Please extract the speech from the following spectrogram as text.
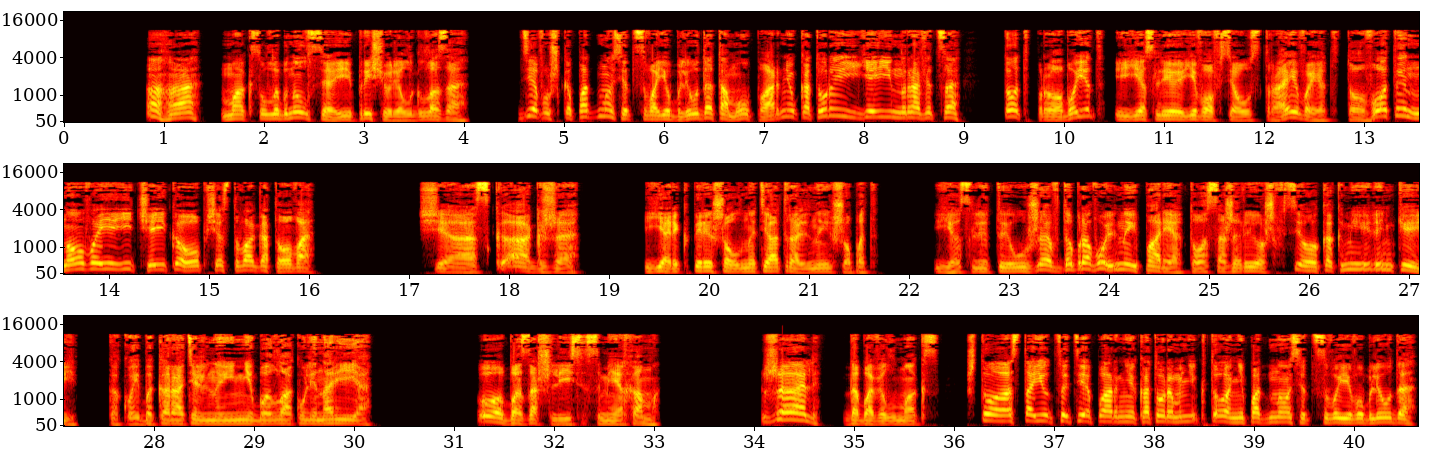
Ага, Макс улыбнулся и прищурил глаза. Девушка подносит свое блюдо тому парню, который ей нравится. Тот пробует, и если его все устраивает, то вот и новая ячейка общества готова. «Сейчас, как же!» Ярик перешел на театральный шепот. «Если ты уже в добровольной паре, то сожрешь все как миленький, какой бы карательной ни была кулинария». Оба зашлись смехом. «Жаль», — добавил Макс, — «что остаются те парни, которым никто не подносит своего блюда».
